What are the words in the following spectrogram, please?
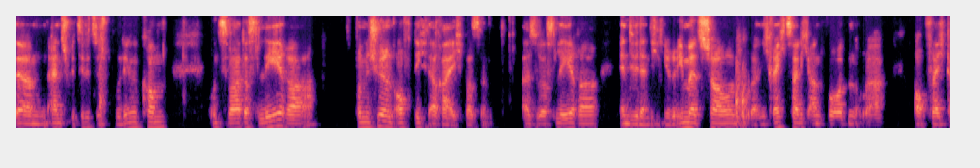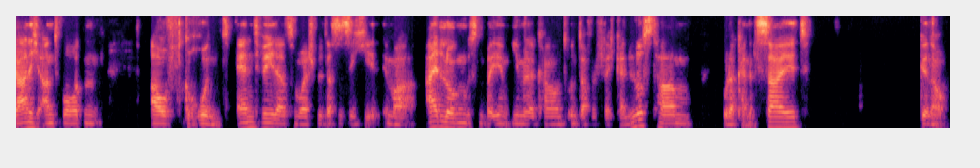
ähm, ein spezifisches Problem gekommen, und zwar, dass Lehrer von den Schülern oft nicht erreichbar sind. Also, dass Lehrer entweder nicht in ihre E-Mails schauen oder nicht rechtzeitig antworten oder auch vielleicht gar nicht antworten aufgrund entweder zum Beispiel, dass sie sich immer einloggen müssen bei ihrem E-Mail-Account und dafür vielleicht keine Lust haben oder keine Zeit. Genau,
